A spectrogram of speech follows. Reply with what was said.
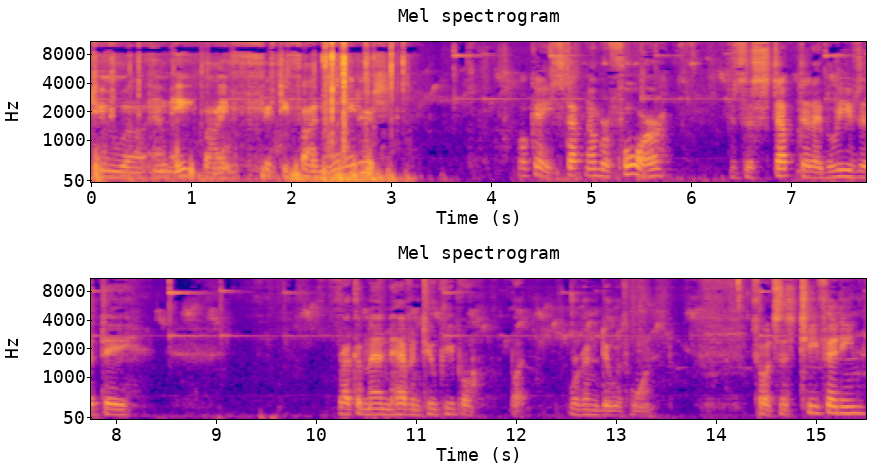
two uh, M8 by 55 millimeters. Okay, step number four is the step that I believe that they recommend having two people, but we're going to do with one. So it's this T-fitting,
